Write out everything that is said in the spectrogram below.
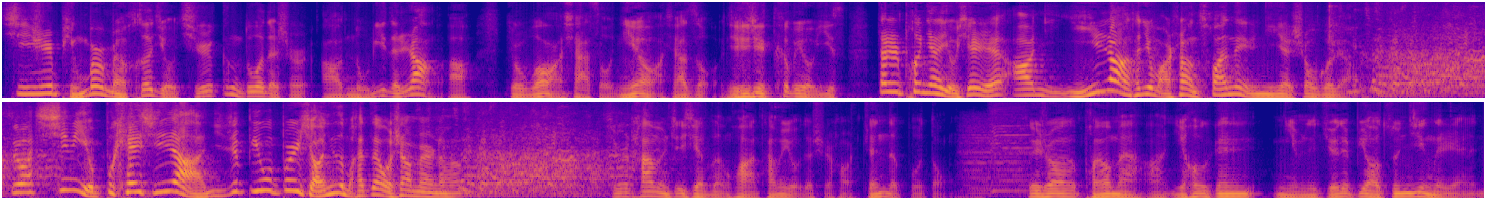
其实平辈们喝酒，其实更多的是啊，努力的让啊，就是我往下走，你也往下走，就是特别有意思。但是碰见有些人啊，你你一让他就往上窜，那你也受不了，对吧？心里有不开心啊，你这比我辈儿小，你怎么还在我上面呢？其实他们这些文化，他们有的时候真的不懂。所以说，朋友们啊，以后跟你们觉得比较尊敬的人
